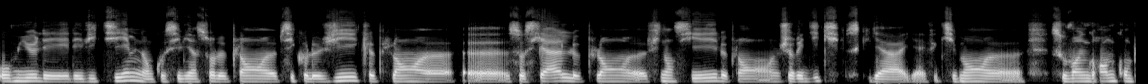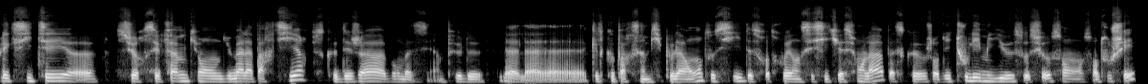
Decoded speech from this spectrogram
au mieux les, les, victimes, donc aussi bien sur le plan euh, psychologique, le plan euh, social, le plan financier, le plan juridique, parce qu'il y y a effectivement souvent une grande complexité sur ces femmes qui ont du mal à partir, puisque déjà, bon, bah, c'est un peu le, la, la, quelque part c'est un petit peu la honte aussi de se retrouver dans ces situations-là, parce qu'aujourd'hui, tous les milieux sociaux sont, touchés.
